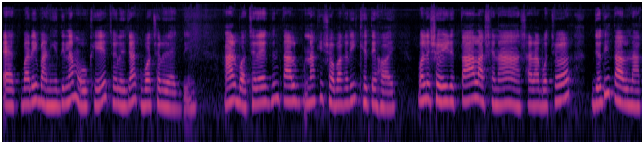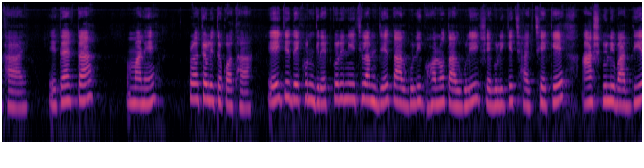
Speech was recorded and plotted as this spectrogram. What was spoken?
একবারেই বানিয়ে দিলাম, ও খেয়ে চলে যাক বছরের একদিন। আর বছরে একদিন তাল নাকি সবারই খেতে হয়। বলে, শরীরে তাল আসে না সারা বছর, যদি তাল না খায়। এটা একটা মানে প্রচলিত কথা। এই যে দেখুন, গ্রেট করে নিয়েছিলাম যে তালগুলি, ঘন তালগুলি, সেগুলিকে ছেঁকে আঁশগুলি বাদ দিয়ে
